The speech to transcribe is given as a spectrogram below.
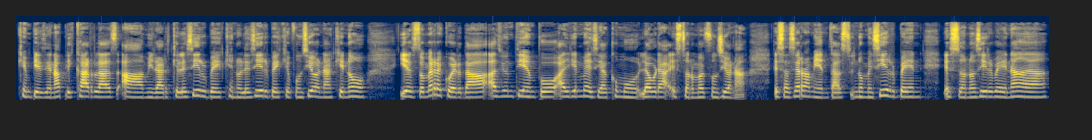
que empiecen a aplicarlas, a mirar qué les sirve, qué no les sirve, qué funciona, qué no. Y esto me recuerda hace un tiempo alguien me decía como, Laura, esto no me funciona, estas herramientas no me sirven, esto no sirve de nada.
